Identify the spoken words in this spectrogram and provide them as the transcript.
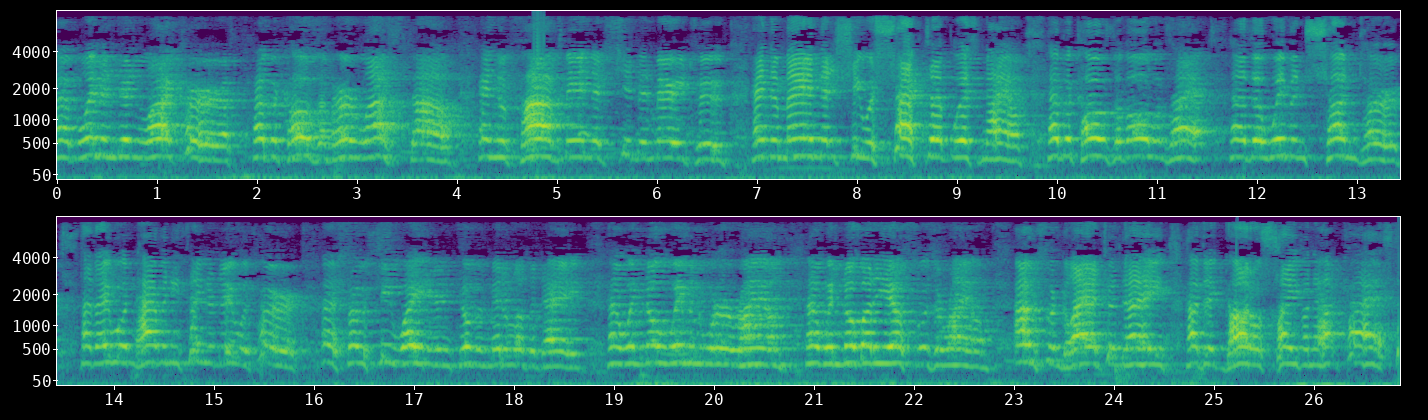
Uh, women didn't like her because of her lifestyle and the five men that she'd been married to and the man that she was shacked up with now. And because of all of that, the women shunned her. they wouldn't have have anything to do with her. Uh, so she waited until the middle of the day uh, when no women were around, uh, when nobody else was around. I'm so glad today uh, that God will save an outcast.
